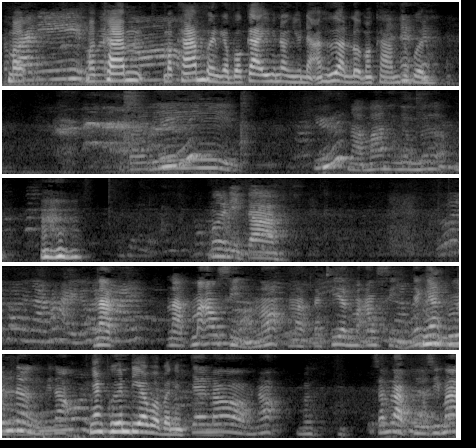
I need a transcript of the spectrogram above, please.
สมาบายดีมาคามมาคามเพิ่นกับบ่ไกลพี่น้องอยู่หน้าเฮือนรถมาคามทุกเพิ่นสบายดี หน้ามันเนื้อเนื้อเมื่อนี่กาหนักหนักมาเอาสินเนาะหนักตะเคียนมาเอาสินยังกินพื้นหนึ่งพี่น้องยังพื้นเดียวบ่บัดนี้ใจล่อเนาะสำหรับผู้สิมา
